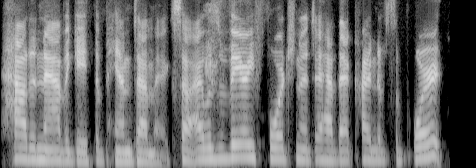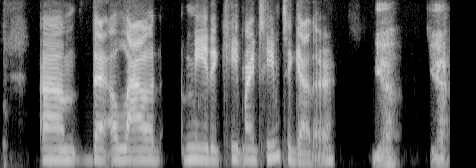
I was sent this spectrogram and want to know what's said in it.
how to navigate the pandemic. So I was very fortunate to have that kind of support um, that allowed me to keep my team together. Yeah, yeah.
